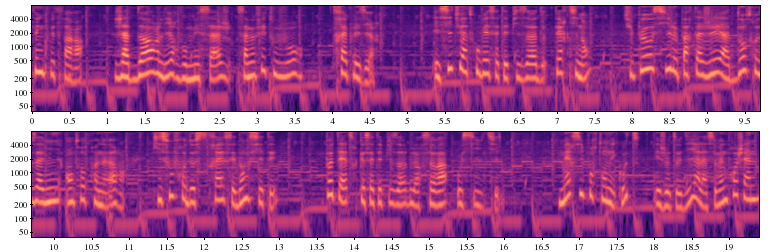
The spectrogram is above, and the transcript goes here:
thinkwithfarah. J'adore lire vos messages, ça me fait toujours très plaisir. Et si tu as trouvé cet épisode pertinent, tu peux aussi le partager à d'autres amis entrepreneurs qui souffrent de stress et d'anxiété. Peut-être que cet épisode leur sera aussi utile. Merci pour ton écoute et je te dis à la semaine prochaine.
